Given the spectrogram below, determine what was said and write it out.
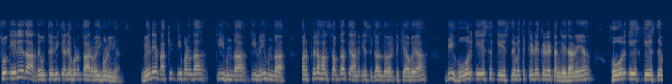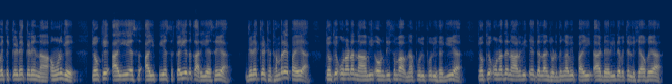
ਸੋ ਇਹਦੇ ਆਧਾਰ ਦੇ ਉੱਤੇ ਵੀ ਕਹਿੰਦੇ ਹੁਣ ਕਾਰਵਾਈ ਹੋਣੀ ਆ। ਵੇਨੇ ਬਾਕੀ ਕੀ ਬਣਦਾ, ਕੀ ਹੁੰਦਾ, ਕੀ ਨਹੀਂ ਹੁੰਦਾ, ਪਰ ਫਿਲਹਾਲ ਸਭ ਦਾ ਧਿਆਨ ਇਸ ਗੱਲ ਦੇ ਵੱਲ ਟਿਕਿਆ ਹੋਇਆ ਵੀ ਹੋਰ ਇਸ ਕੇਸ ਦੇ ਵਿੱਚ ਕਿਹੜੇ-ਕਿਹੜੇ ਟੰਗੇ ਜਾਣੇ ਆ, ਹੋਰ ਇਸ ਕੇਸ ਦੇ ਵਿੱਚ ਕਿਹੜੇ-ਕਿਹੜੇ ਨਾ ਆਉਣਗੇ, ਕਿਉਂਕਿ ਆਈਏਐਸ ਆਈਪੀਐਸ ਕਈ ਅਧਿਕਾਰੀ ਐਸੇ ਆ ਜਿਹੜੇ ਕਿ ਠਠੰਬਰੇ ਪਏ ਆ, ਕਿਉਂਕਿ ਉਹਨਾਂ ਦਾ ਨਾਂ ਵੀ ਆਉਣ ਦੀ ਸੰਭਾਵਨਾ ਪੂਰੀ-ਪੂਰੀ ਹੈਗੀ ਆ, ਕਿਉਂਕਿ ਉਹਨਾਂ ਦੇ ਨਾਲ ਵੀ ਇਹ ਗੱਲਾਂ ਜੁੜਦੀਆਂ ਵੀ ਭਾਈ ਆ ਡੈਰੀ ਦੇ ਵਿੱਚ ਲਿਖਿਆ ਹੋਇਆ,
